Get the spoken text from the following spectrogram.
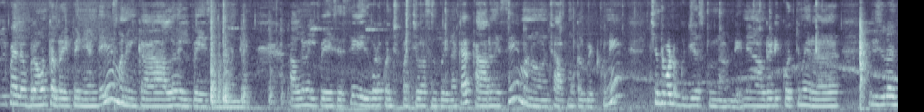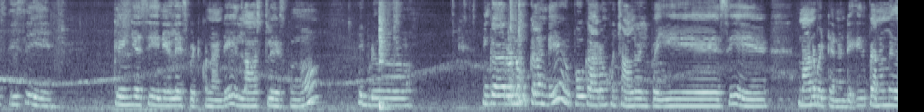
ఉల్లిపాయలు బ్రౌన్ కలర్ అయిపోయినాయండి. మనం ఇంకా అల్లం వెళ్ళిపోయి వేసేద్దామండి అల్లం వెళ్ళిపోయి వేసేస్తే ఇది కూడా కొంచెం పచ్చివాసన పోయినాక కారం వేసి మనం చేప ముక్కలు పెట్టుకుని చింతపండు గుజ్జు చేసుకుందామండి. నేను ఆల్రెడీ కొత్తిమీర ఫ్రిడ్జ్లోంచి తీసి క్లీన్ చేసి నీళ్ళు వేసి పెట్టుకున్నాను అండి లాస్ట్లో వేసుకున్నాం. ఇప్పుడు ఇంకా రెండు ముక్కలండి. ఉప్పు కారం కొంచెం అల్లం వెల్లిపాయ వేసి నానబెట్టానండి. ఇది పెనం మీద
